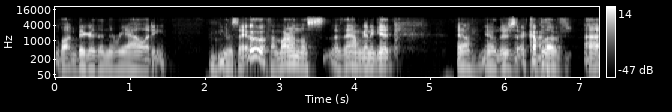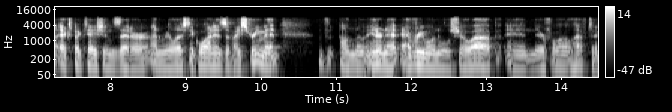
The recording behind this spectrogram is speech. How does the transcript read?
a lot bigger than the reality. Mhm. People say, "Oh, if I'm on this, then I'm going to get." Yeah, you know, there's a couple of uh, expectations that are unrealistic. One is if I stream it th- on the internet, everyone will show up, and therefore I'll have to,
